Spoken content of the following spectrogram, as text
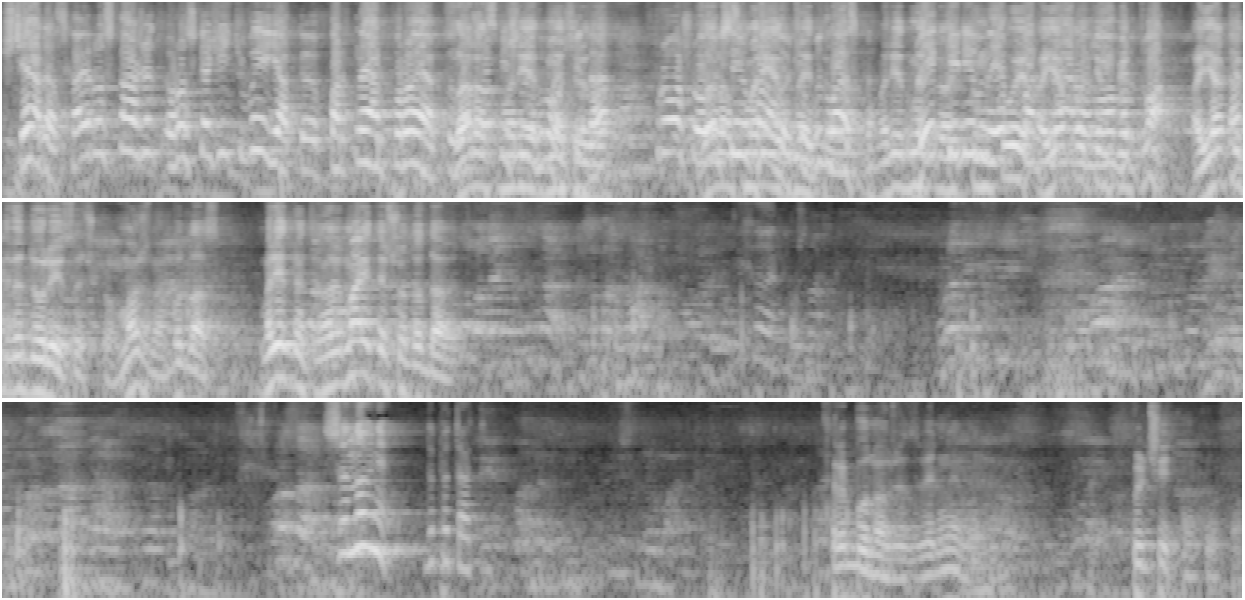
Ще раз, хай розкажуть, розкажіть ви, як е, партнер проекту, на Зараз що пішли Марія гроші. Дмитрівна. так? Прошу, Зараз Олексій Марія Павлович, будь Дмитрівна. ласка. Марія ви Дмитрівна керівник коментує, а я партнера потім номер під- два. А я Так? підведу рисочку. Можна? Будь ласка. Марія Дмитрівна, ви маєте що додати? Шановні депутати. Трибуну вже звільнили. Включіть мікрофон.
